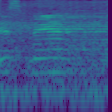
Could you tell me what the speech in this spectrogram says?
This man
